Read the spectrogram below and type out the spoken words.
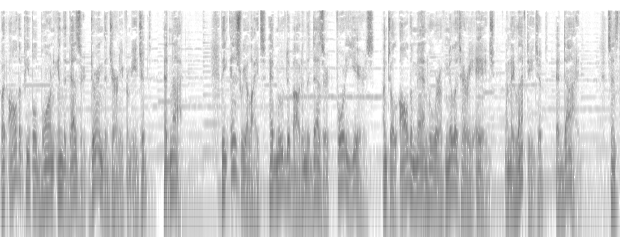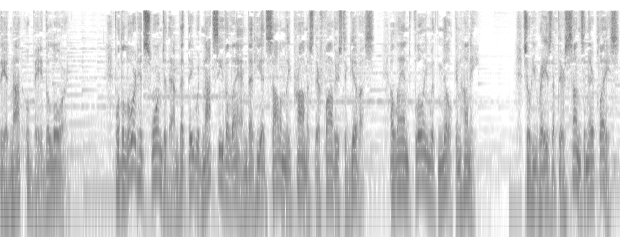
but all the people born in the desert during the journey from Egypt had not. The Israelites had moved about in the desert forty years, until all the men who were of military age, when they left Egypt, had died, since they had not obeyed the Lord. For the Lord had sworn to them that they would not see the land that he had solemnly promised their fathers to give us, a land flowing with milk and honey. So he raised up their sons in their place,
